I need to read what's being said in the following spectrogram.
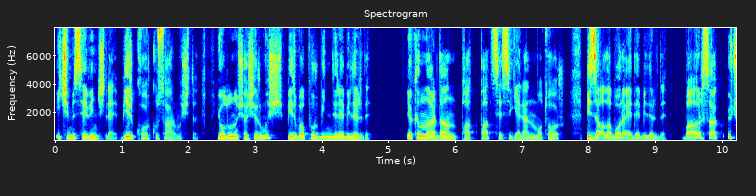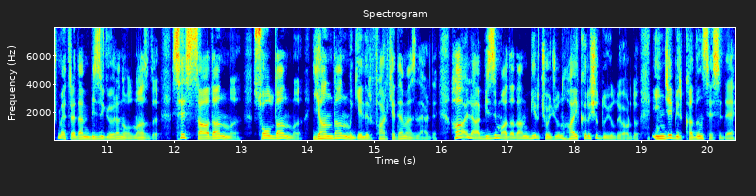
İçimi sevinçle bir korku sarmıştı. Yolunu şaşırmış bir vapur bindirebilirdi. Yakınlardan pat pat sesi gelen motor bizi alabora edebilirdi. Bağırsak üç metreden bizi gören olmazdı. Ses sağdan mı, soldan mı, yandan mı gelir fark edemezlerdi. Hala bizim adadan bir çocuğun haykırışı duyuluyordu. İnce bir kadın sesi de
